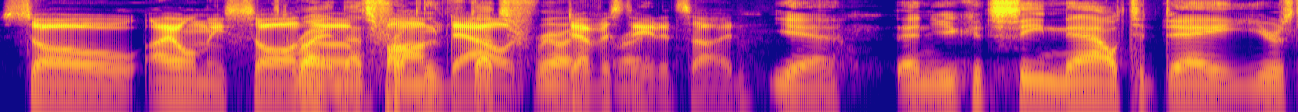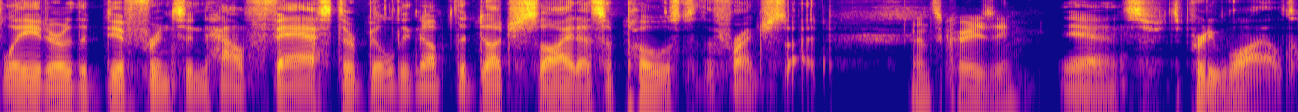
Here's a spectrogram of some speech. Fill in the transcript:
so I only saw Right, the that's from the- bombed that's- out, right, right. devastated side. yeah. And you could see now, today, years later, the difference in how fast they're building up the Dutch side as opposed to the French side. That's crazy. Yeah, it's it's pretty wild.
